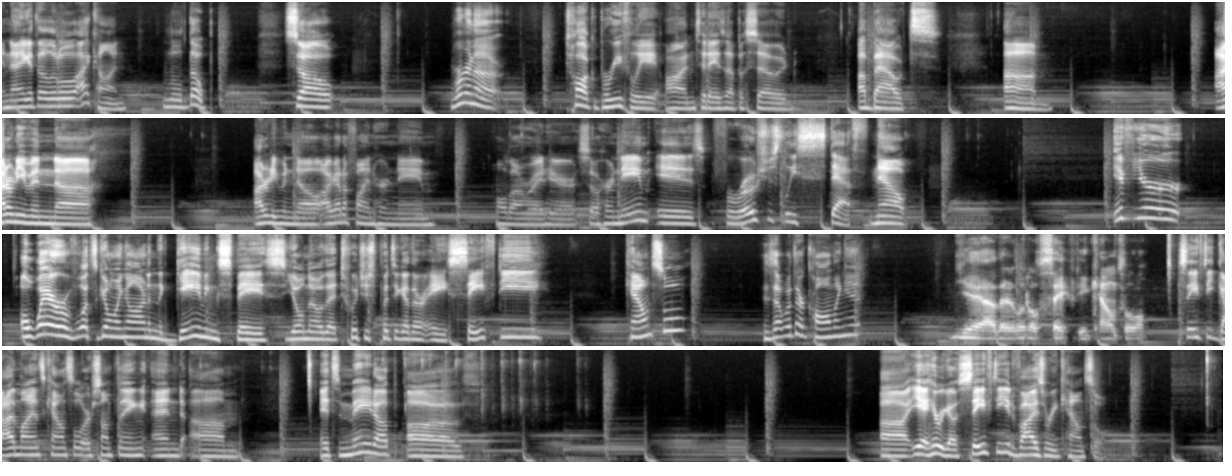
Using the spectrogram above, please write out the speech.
and now you get the little icon, a little dope. So we're gonna talk briefly on today's episode about um I don't even uh I don't even know. I gotta find her name. Hold on right here. So her name is Ferociously Steph. Now, if you're aware of what's going on in the gaming space, you'll know that Twitch has put together a safety council. Is that what they're calling it? Yeah, their little safety council. Safety Guidelines Council or something. And um, it's made up of. Uh, yeah, here we go. Safety Advisory Council.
